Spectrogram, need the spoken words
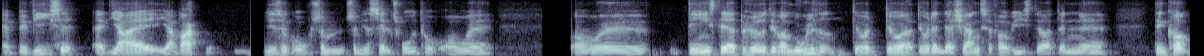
at bevise, at jeg, jeg var lige så god, som, som jeg selv troede på. Og, øh, og øh, det eneste, jeg behøvede, det var muligheden. Det var, det var, det var den der chance for at vise det, og den, øh, den kom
